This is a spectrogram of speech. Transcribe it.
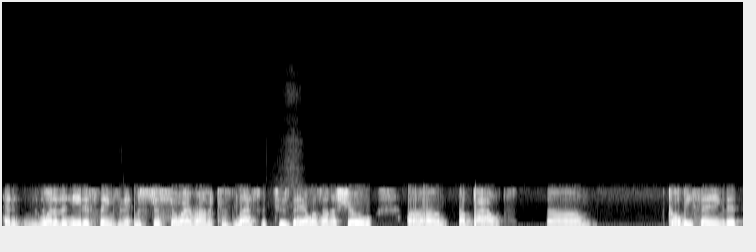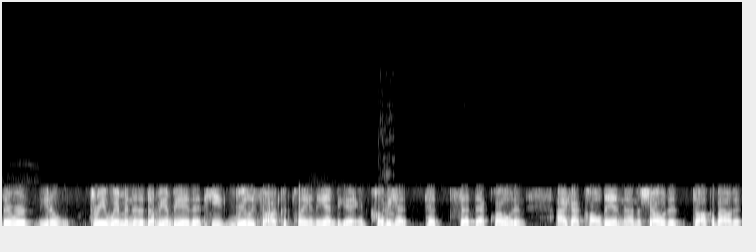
and one of the neatest things, and it was just so ironic because last week Tuesday I was on a show um, about um, Kobe saying that there were, you know, three women in the WNBA that he really thought could play in the NBA, and Kobe Yeah. had had said that quote, and I got called in on the show to talk about it,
